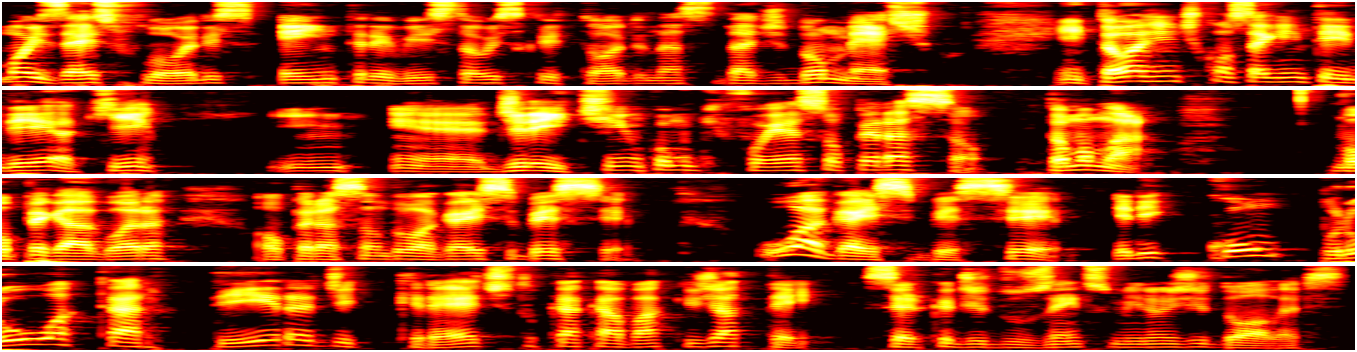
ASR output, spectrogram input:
Moisés Flores em entrevista ao escritório na cidade do México. Então a gente consegue entender aqui em, é, direitinho como que foi essa operação. Então vamos lá. Vou pegar agora a operação do HSBC. O HSBC, ele comprou a carteira de crédito que a Kavak já tem, cerca de 200 milhões de dólares.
